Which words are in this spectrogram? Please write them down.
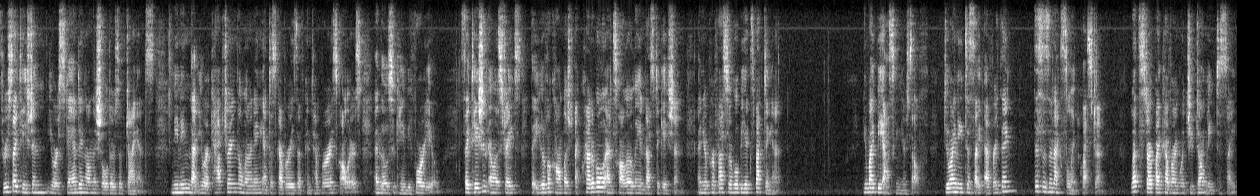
Through citation, you are standing on the shoulders of giants, meaning that you are capturing the learning and discoveries of contemporary scholars and those who came before you. Citation illustrates that you have accomplished a credible and scholarly investigation, and your professor will be expecting it. You might be asking yourself, do I need to cite everything? This is an excellent question. Let's start by covering what you don't need to cite.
